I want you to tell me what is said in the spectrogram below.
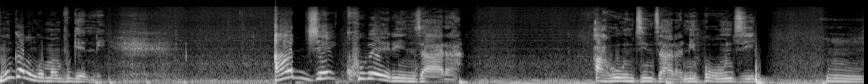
mugabo ngo mvuge ni aje kubera inzara ahunze inzara ni n'impunzi mm.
